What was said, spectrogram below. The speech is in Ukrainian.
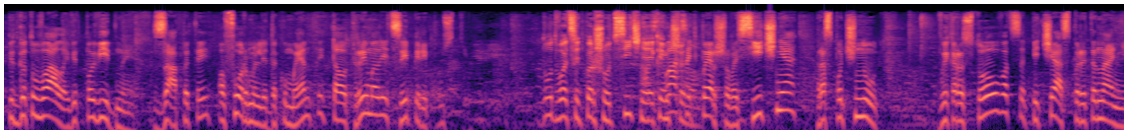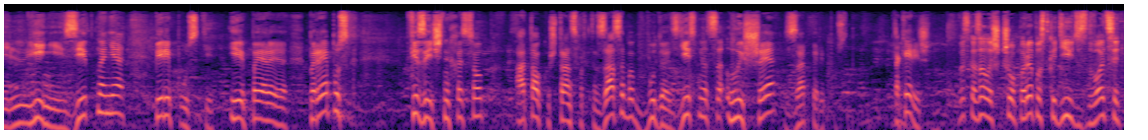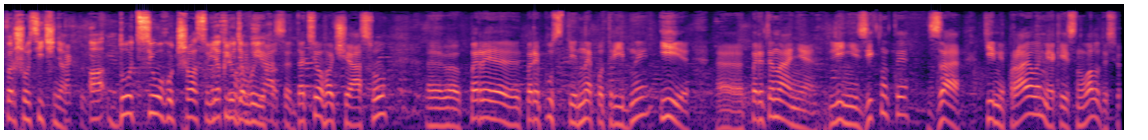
підготували відповідні запити, оформили документи та отримали ці перепустки. До 21 січня, А яким чином? 21 січня розпочнуть використовуватися під час перетинання лінії зіткнення перепустки і перепуск фізичних особ, а також транспортних засобів буде здійснюватися лише за перепустку. Таке рішення. Ви сказали, що перепустки діють з 21 січня. Так а до цього часу як людям виїхати? часу- до цього часу е, пере, перепустки не потрібні і е, перетинання лінії зіткнути за тими правилами, які існували до сьогодні.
